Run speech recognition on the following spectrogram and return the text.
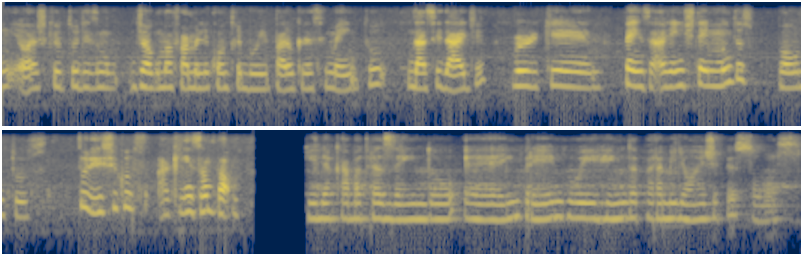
Eu acho que o turismo, de alguma forma, ele contribui para o crescimento da cidade, porque, pensa, a gente tem muitos pontos turísticos aqui em São Paulo. Ele acaba trazendo é, emprego e renda para milhões de pessoas.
